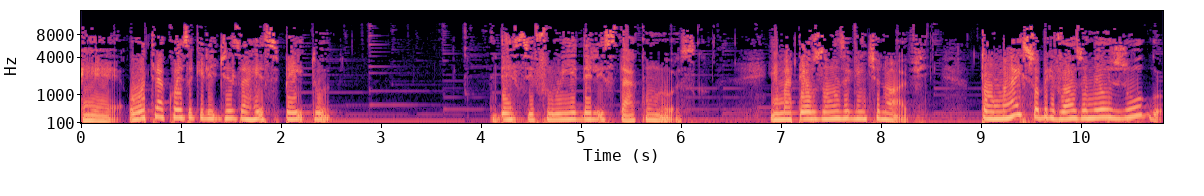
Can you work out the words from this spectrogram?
É, outra coisa que ele diz a respeito desse fluido ele está conosco. Em Mateus 11, 29. Tomai sobre vós o meu jugo.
